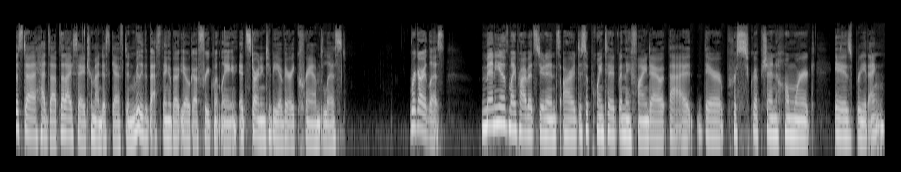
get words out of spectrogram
Just a heads up that I say tremendous gift, and really the best thing about yoga frequently. It's starting to be a very crammed list. Regardless, Many of my private students are disappointed when they find out that their prescription homework is breathing.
